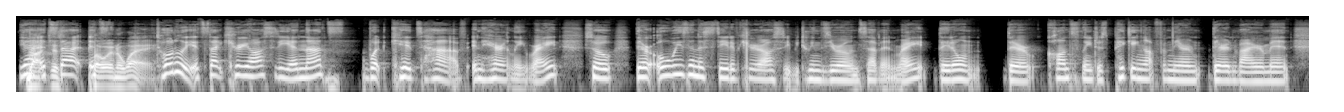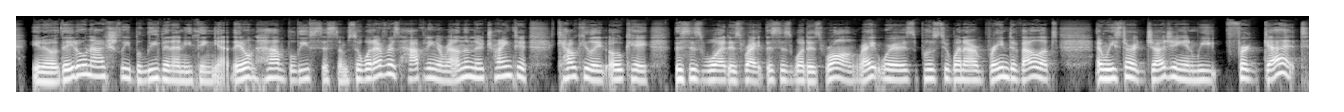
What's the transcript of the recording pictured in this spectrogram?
Yeah, not it's just that. It's, throwing away Totally. It's that curiosity. And that's what kids have inherently, right? So they're always in a state of curiosity between zero and seven, right? They don't, they're constantly just picking up from their their environment. You know, they don't actually believe in anything yet. They don't have belief systems. So whatever is happening around them, they're trying to calculate, okay, this is what is right, this is what is wrong, right? Whereas opposed to when our brain develops and we start judging and we forget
